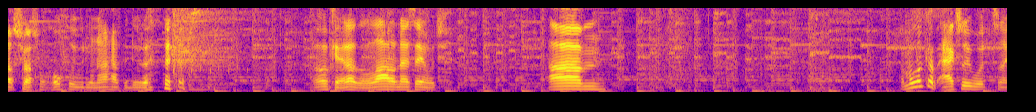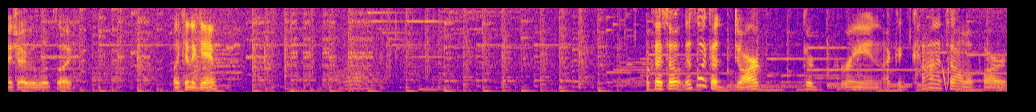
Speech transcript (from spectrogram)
That was stressful. Hopefully we do not have to do that. okay, that was a lot on that sandwich. Um, I'm gonna look up actually what Tonight Shabby looks like. Like in the game. Okay, so it's like a darker green. I could kind of tell them apart.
